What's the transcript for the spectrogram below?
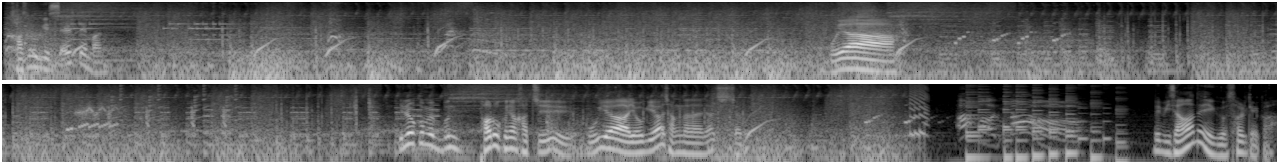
가속이 셀 때만. 뭐야? 이럴 거면 문 바로 그냥 갔지. 뭐야, 여기야? 장난하냐, 진짜로? 맵 이상하네, 이거 설계가.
